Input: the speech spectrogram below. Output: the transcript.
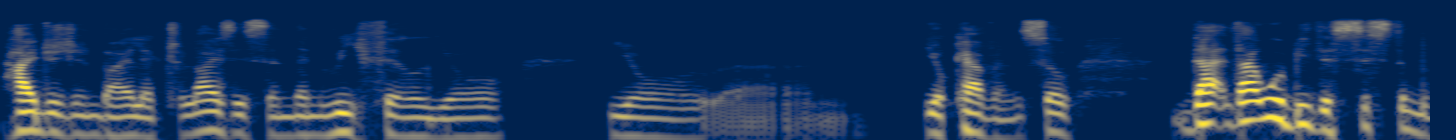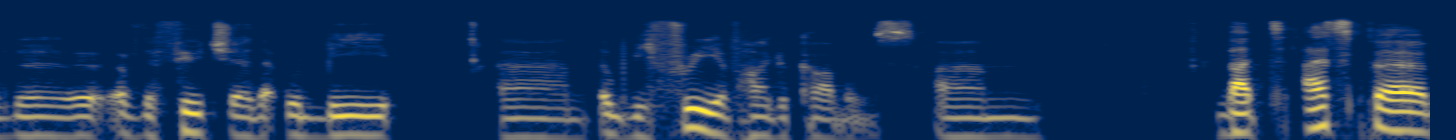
hydrogen by electrolysis and then refill your, your, um, your caverns. So that, that would be the system of the, of the future that would be, um, that would be free of hydrocarbons. Um, but as per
